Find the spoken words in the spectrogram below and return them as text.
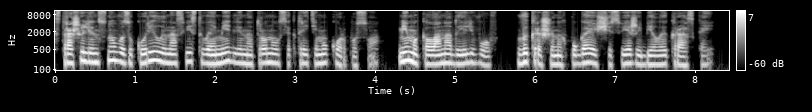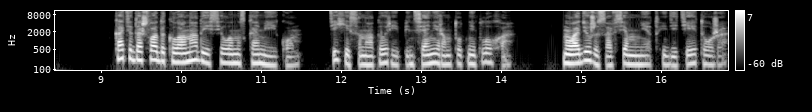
Страшилин снова закурил и, насвистывая медленно, тронулся к третьему корпусу, мимо колоннады и львов, выкрашенных пугающе свежей белой краской. Катя дошла до колоннады и села на скамейку. Тихий санаторий, пенсионерам тут неплохо. Молодежи совсем нет, и детей тоже.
